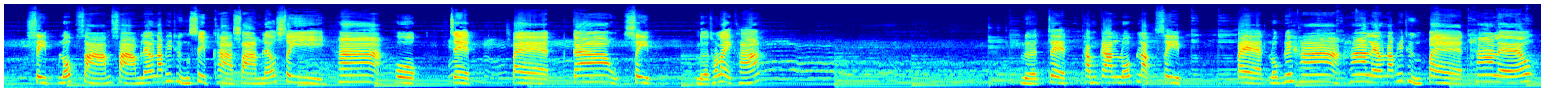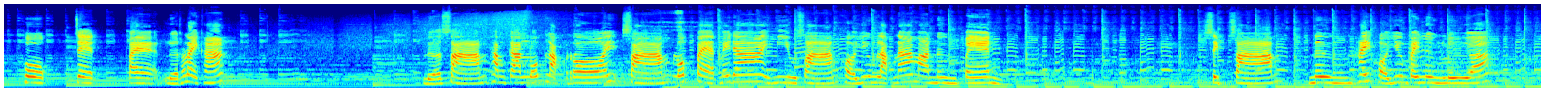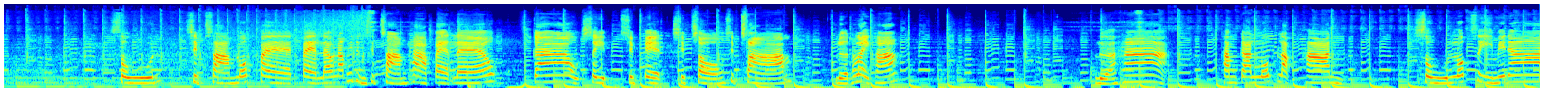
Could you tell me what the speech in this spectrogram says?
10ลบ3 3 แล้วนับให้ถึง 10 ค่ะ 3 แล้ว 4 5 6 7 8 9 10 เหลือเท่าไหร่คะ เหลือ 7ทำการลบหลัก 10 8 ลบด้วย 5 5 แล้วนับให้ถึง 8 5 แล้ว 6 7 8 เหลือเท่าไหร่คะ เหลือ 3ทำการลบหลักร้อย 3 ลบ 8 ไม่ได้ มีอยู่ 3 ขอยืมหลักหน้ามา 1 เป็น 13 1 ให้ขอยืมไป 1 เหลือ 0 13ลบ8 8 แล้วนับให้ถึง 13 ค่ะ 8 แล้ว 9 10 11 12 13 เหลือเท่าไหร่คะ เหลือ 5 ทำการลบหลักพัน0ลบ4ไม่ได้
